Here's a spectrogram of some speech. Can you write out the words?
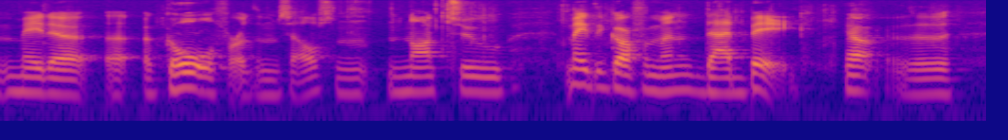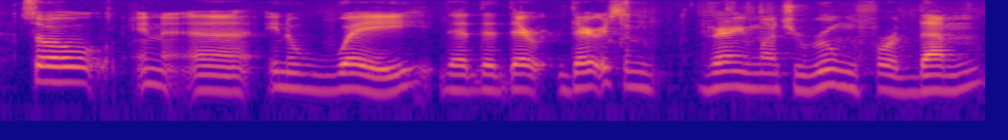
made a, a, goal for themselves n- not to make the government that big. yeah. Uh, so in uh, in a way that, that there there isn't very much room for them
